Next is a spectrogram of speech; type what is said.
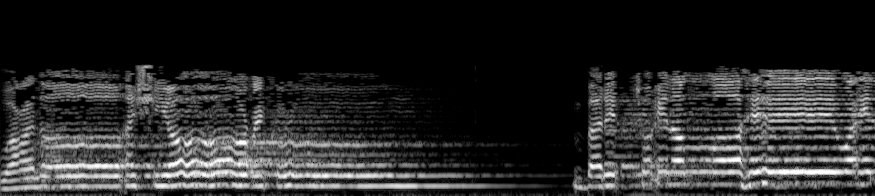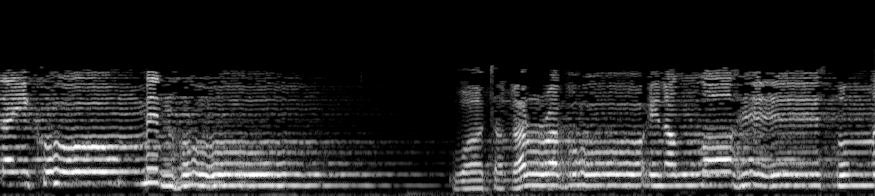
وعلى أشياعكم. برئت إلى الله وإليكم منهم وتقربوا إلى الله ثم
